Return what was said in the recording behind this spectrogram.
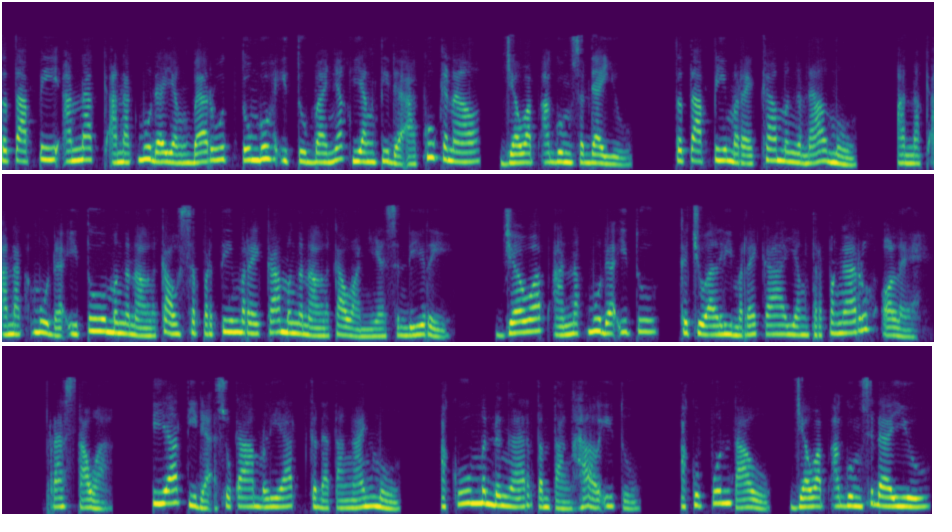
Tetapi anak-anak muda yang baru tumbuh itu banyak yang tidak aku kenal, jawab Agung Sedayu. Tetapi mereka mengenalmu. Anak-anak muda itu mengenal kau seperti mereka mengenal kawannya sendiri. Jawab anak muda itu, kecuali mereka yang terpengaruh oleh Prastawa. Ia tidak suka melihat kedatanganmu. Aku mendengar tentang hal itu. Aku pun tahu, jawab Agung Sedayu,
